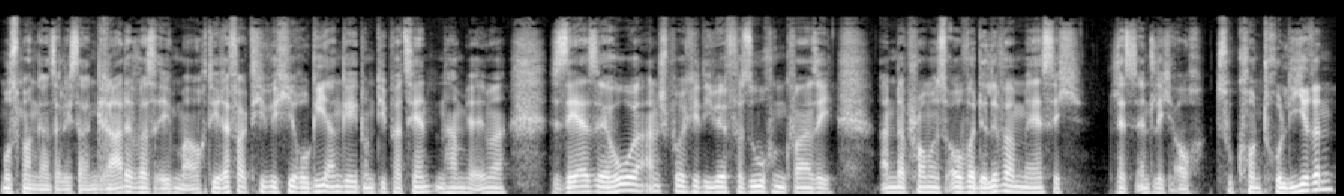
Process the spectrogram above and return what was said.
muss man ganz ehrlich sagen. Gerade was eben auch die refraktive Chirurgie angeht und die Patienten haben ja immer sehr, sehr hohe Ansprüche, die wir versuchen quasi under promise over deliver mäßig letztendlich auch zu kontrollieren.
